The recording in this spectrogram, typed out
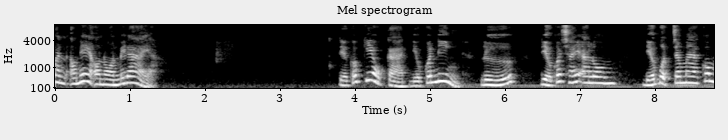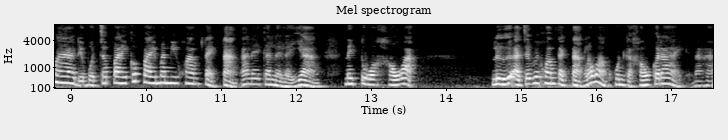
มันเอาแน่เอานอนไม่ได้อะเดี๋ยวก็เกี่ยวกาด เดี๋ยวก็นิ่ง หรือเดี๋ยวก็ใช้อารมณ์ เดี๋ยวบทจะมาก็มา เดี๋ยวบทจะไปก็ไปมันมีความแตกต่างอะไรกันหลาย ๆ อย่าง ในตัวเขาอะหรืออาจจะเป็นความแตกต่างระหว่างคุณกับเขาก็ได้นะคะ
